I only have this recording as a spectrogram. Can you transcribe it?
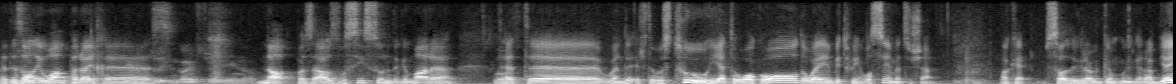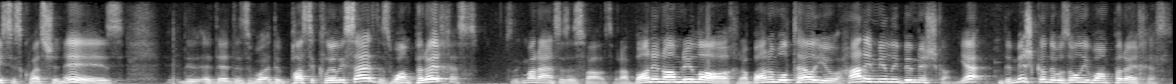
that there's only one pareiches. No, but as we'll see soon in the Gemara that uh, when the, if there was two, he had to walk all the way in between. We'll see him at Hashem. Okay, so the Rabbi Yossi's question is, the, the, the pasuk clearly says there's one pareiches. So the Gemara answers as follows: Rabbanim Amri Lach, Rabbanim will tell you, Hani Mili b'Mishkan. Yeah, the Mishkan there was only one pareches.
